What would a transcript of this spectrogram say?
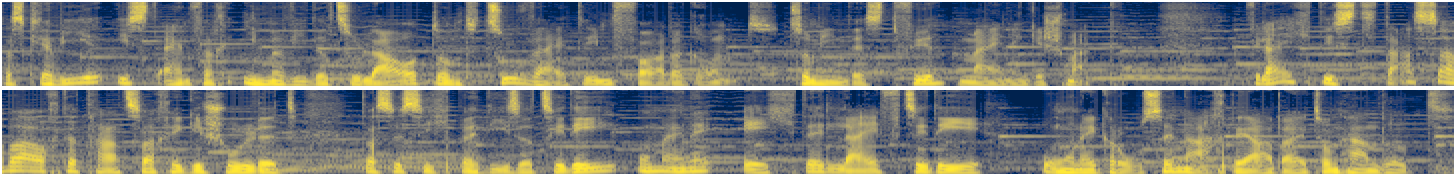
Das Klavier ist einfach immer wieder zu laut und zu weit im Vordergrund, zumindest für meinen Geschmack. Vielleicht ist das aber auch der Tatsache geschuldet, dass es sich bei dieser CD um eine echte Live-CD ohne große Nachbearbeitung handelt.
